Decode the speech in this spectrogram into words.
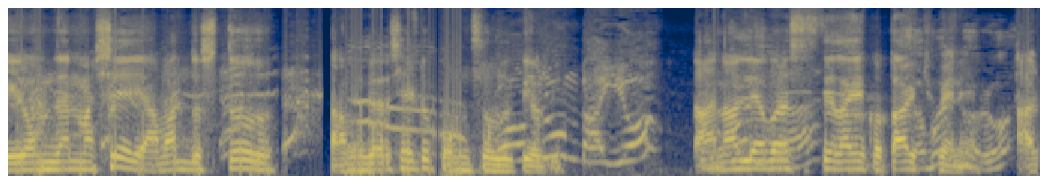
এই রমজান মাসে আমার দোস্ত রমজান সে একটু কম চলতে হবে। তা নাহলে আবার আসতে লাগে না আর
